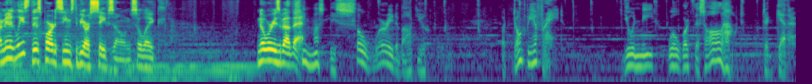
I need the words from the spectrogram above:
I mean, at least this part seems to be our safe zone, so, like... No worries about that. She must be so worried about you. But don't be afraid. You and me will work this all out together.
